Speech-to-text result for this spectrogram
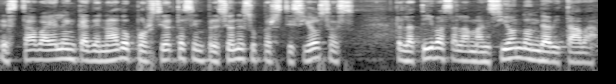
Estaba él encadenado por ciertas impresiones supersticiosas relativas a la mansión donde habitaba,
